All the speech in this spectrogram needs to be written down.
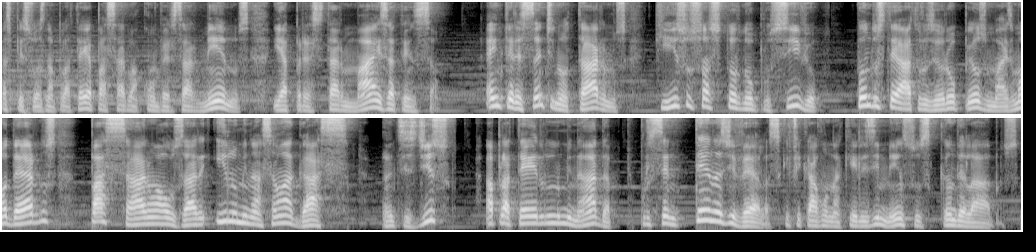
as pessoas na plateia passaram a conversar menos e a prestar mais atenção. É interessante notarmos que isso só se tornou possível quando os teatros europeus mais modernos passaram a usar iluminação a gás. Antes disso, a plateia era iluminada por centenas de velas que ficavam naqueles imensos candelabros,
